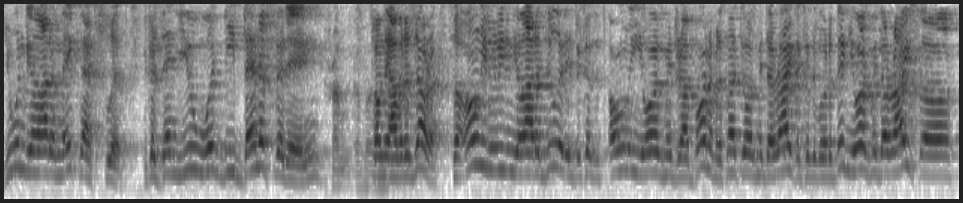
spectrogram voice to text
You wouldn't be allowed to make that flip because then you would be benefiting From, uh, from the Avodah Zarah. So the only reason you're allowed to do it is because it's only yours midrabona, but it's not yours midaraisa. Because if it would have been yours midaraisa,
